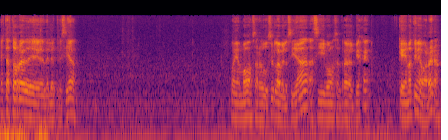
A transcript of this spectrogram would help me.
Estas torres de, de electricidad. Bueno, vamos a reducir la velocidad, así vamos a entrar al viaje. Que no tiene barrera.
